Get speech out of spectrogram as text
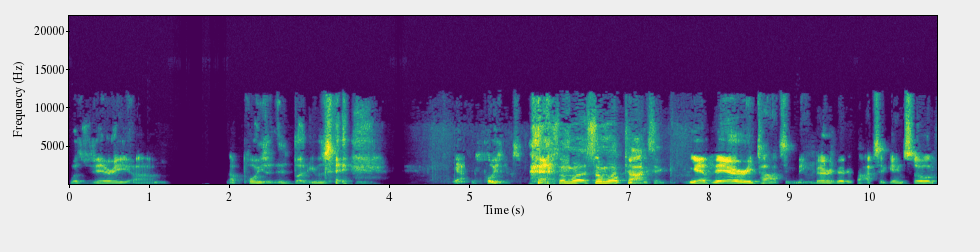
was very um, not poisonous, but it was yeah, it was poisonous. somewhat somewhat toxic. yeah, very toxic, man, very very toxic. And so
